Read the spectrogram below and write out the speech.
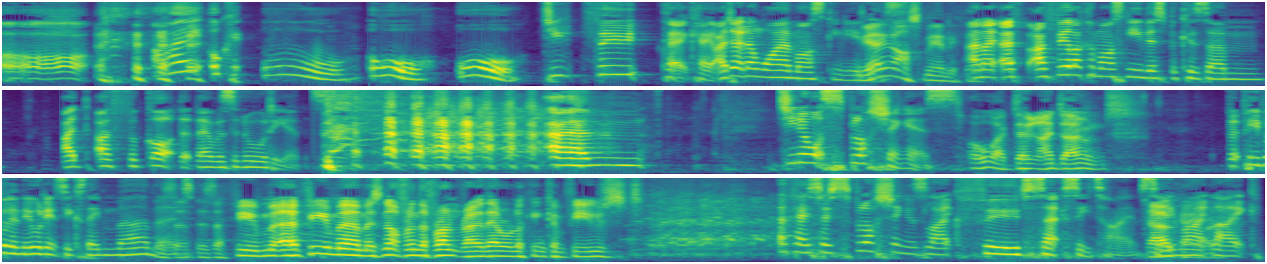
Oh, I okay. Oh, oh, oh. Do you food? Okay, okay. I don't know why I'm asking you. Yeah, this. ask me anything. And I, I, I feel like I'm asking you this because um, I, I forgot that there was an audience. um, do you know what sploshing is? oh, I don't. I don't. But people in the audience, because they murmured. There's a, there's a few a few murmurs, not from the front row. They're all looking confused. Okay, so sploshing is like food sexy time. So you Okay, might right. like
